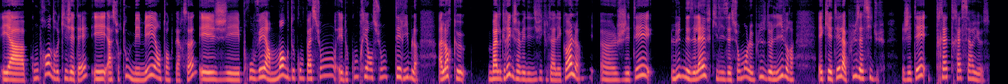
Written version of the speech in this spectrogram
et à comprendre qui j'étais et à surtout m'aimer en tant que personne. Et j'ai éprouvé un manque de compassion et de compréhension terrible alors que malgré que j'avais des difficultés à l'école, euh, j'étais l'une des élèves qui lisait sûrement le plus de livres et qui était la plus assidue. J'étais très très sérieuse.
